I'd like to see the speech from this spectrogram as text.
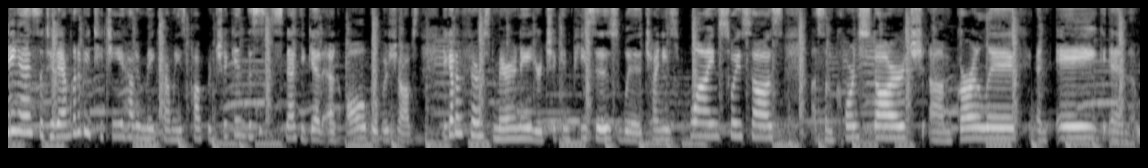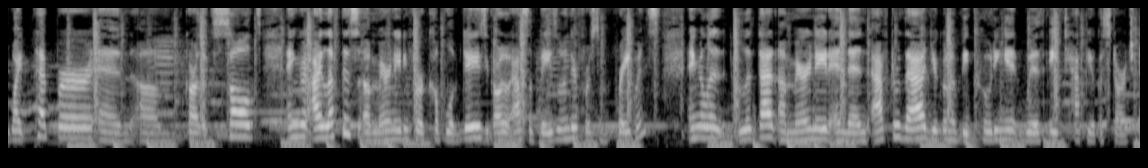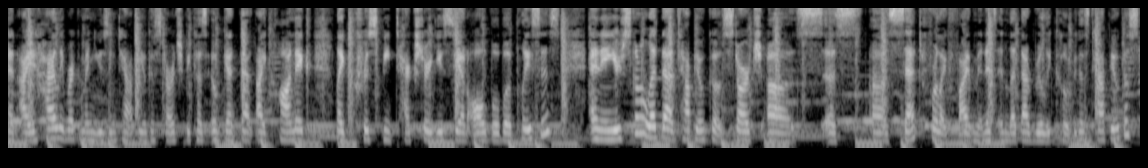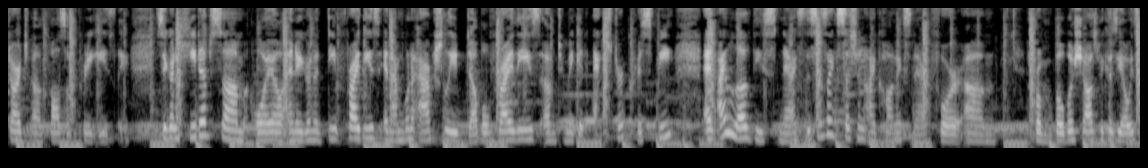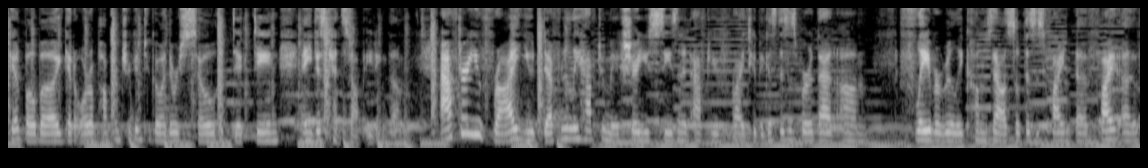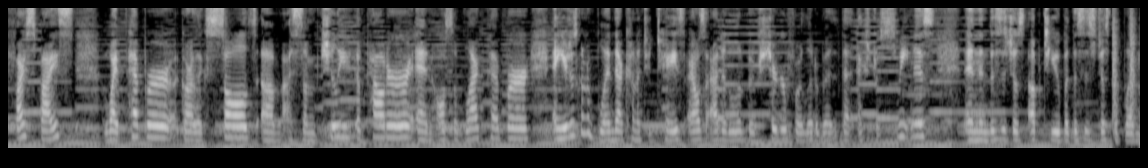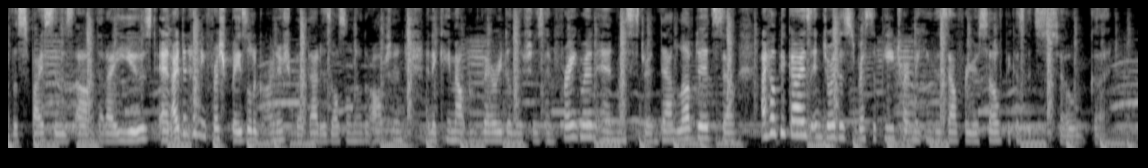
Hey guys, so today I'm going to be teaching you how to make Taiwanese popcorn chicken. This is the snack you get at all boba shops. You gotta first marinate your chicken pieces with Chinese wine, soy sauce, uh, some cornstarch, um, garlic, an egg, and white pepper, and um, garlic salt. And I left this uh, marinating for a couple of days. You're gonna add some basil in there for some fragrance. And you're gonna let, let that uh, marinate, and then after that, you're gonna be coating it with a tapioca starch. And I highly recommend using tapioca tapioca starch because it'll get that iconic like crispy texture you see at all boba places. And then you're just gonna let that tapioca starch uh, uh, uh, set for like five minutes and let that really coat because tapioca starch uh, falls off pretty easily. So you're gonna heat up some oil and you're gonna deep fry these and I'm gonna actually double fry these um, to make it extra crispy. And I love these snacks. This is like such an iconic snack for um, from boba shops because you always get boba you get an order popcorn chicken to go and they were so addicting and you just can't stop eating them. After you fry, you definitely have to make sure you season it after you fry too because this is where that um, flavor really comes out. So this is fine, uh, five, uh, five spice, white pepper, garlic salt, um, some chili powder, and also black pepper. And you're just gonna blend that kind of to taste. I also added a little bit of sugar for a little bit of that extra sweetness. And then this is just up to you, but this is just a blend of the spices um, that I used. And I didn't have any fresh basil to garnish, but that is also another option. And it came out very delicious and fragrant. And my sister and dad loved it. So I hope you guys enjoy this recipe. Try making this out for yourself because it's so good.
